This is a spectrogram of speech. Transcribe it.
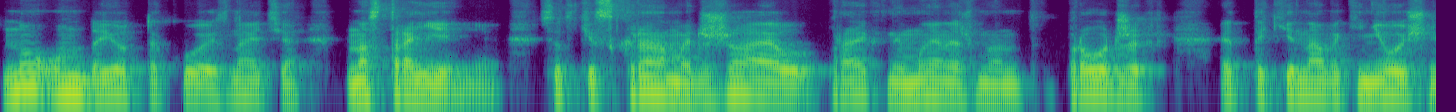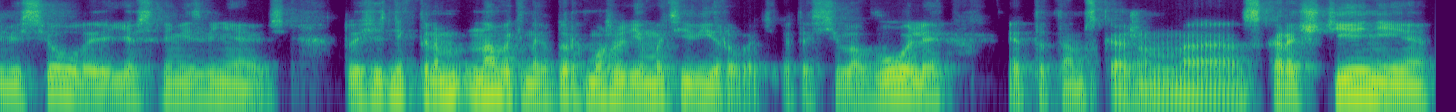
но но он дает такое, знаете, настроение. Все-таки Scrum, Agile, проектный менеджмент, Project – это такие навыки не очень веселые, я все время извиняюсь. То есть есть некоторые навыки, на которых можно людей мотивировать. Это сила воли, это, там, скажем, э, скорочтение,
